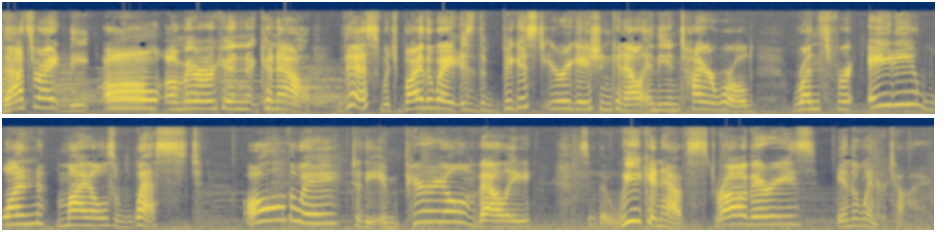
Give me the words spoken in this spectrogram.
That's right, the All American Canal. This, which by the way is the biggest irrigation canal in the entire world, runs for 81 miles west all the way to the Imperial Valley so that we can have strawberries in the wintertime.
